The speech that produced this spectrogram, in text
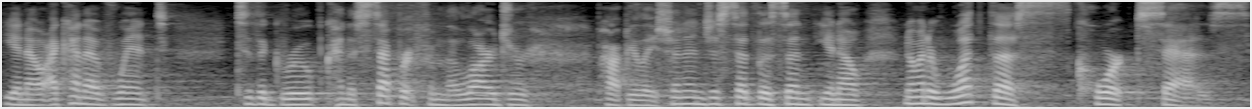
you know, I kind of went to the group kind of separate from the larger population and just said, listen, you know, no matter what the court says,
